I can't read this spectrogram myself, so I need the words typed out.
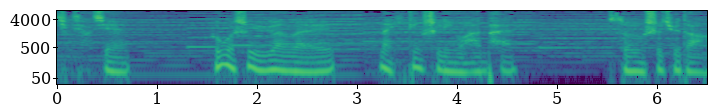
请相信，如果事与愿违，那一定是另有安排。所有失去的，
